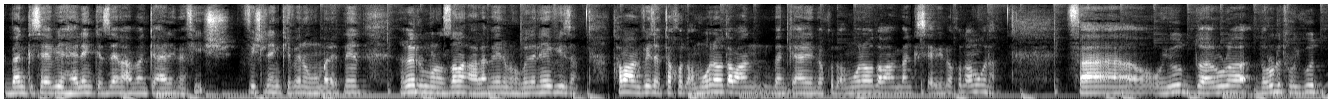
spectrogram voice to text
البنك CIB ه link إزاي مع بنك أهلي. مفيش مفيش link بينهم هما الاثنين غير المنظمة العالمية اللي موجودة اللي هي فيزا. طبعا فيزا بتاخد عمولة وطبعا بنك أهلي بياخد عمولة وطبعا بنك CIB بياخد عمولة. فوجود ضرورة ضرورة وجود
